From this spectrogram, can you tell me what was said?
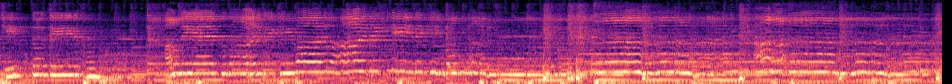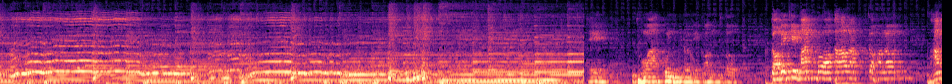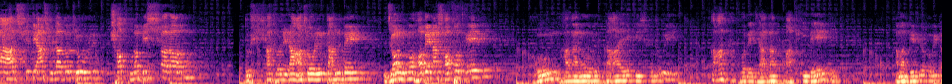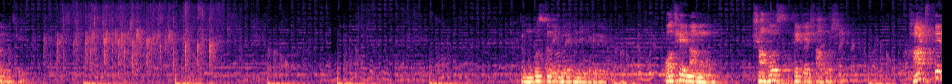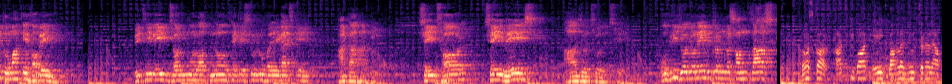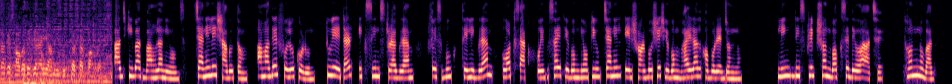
ক্ষিপ্ত তীর তবে কি মানব অকাল আত্মহনন? শীতে আশুলাদ চুল, স্বপ্ন বিস্মরণ। আঁচল টানবে, জন্ম হবে না শপথে। ঘুম ভাঙানোর দায় কি শুধুই? কাক ধরে জাগা পাখিদের? আমার দ্বিতীয় কবিতা বলছি। পথে নামো, সাহস থেকে সাহসে। হাঁটতে তোমাকে হবেই। পৃথিবীর জন্মলগ্ন থেকে শুরু হয়ে গেছে হাঁটাহাঁটি। সেই ঝড়, সেই রেশ আজও চলছে। অভিযোজনের জন্য সন্ত্রাস নমস্কার, আজ কি বাত? এই বাংলা নিউজ চ্যানেলে আপনাকে স্বাগত জানাই, আমি গুপ্তাসার পঙ্কজ আজ কি বাত বাংলা নিউজ? চ্যানেলে স্বাগতম। আমাদের ফলো করুন। Twitter X Instagram Facebook Telegram WhatsApp website এবং ইউটিউব চ্যানেল এর সর্বশেষ এবং ভাইরাল খবরের জন্য। লিংক ডিসক্রিপশন বক্সে দেওয়া আছে। ধন্যবাদ।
